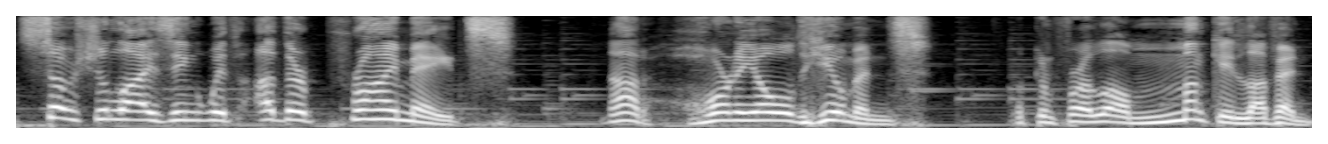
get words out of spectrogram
socializing with other primates, not horny old humans looking for a little monkey loving.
